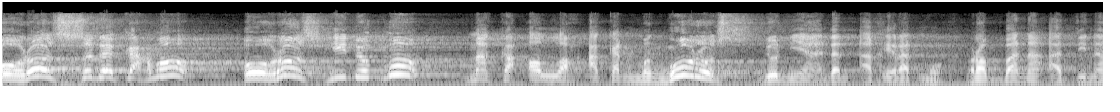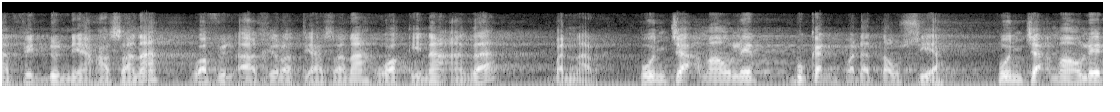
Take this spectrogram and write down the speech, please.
urus sedekahmu urus hidupmu maka Allah akan mengurus dunia dan akhiratmu. Rabbana atina fid dunya hasanah wa fil akhirati hasanah wa qina benar puncak maulid bukan pada tausiah. Puncak maulid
